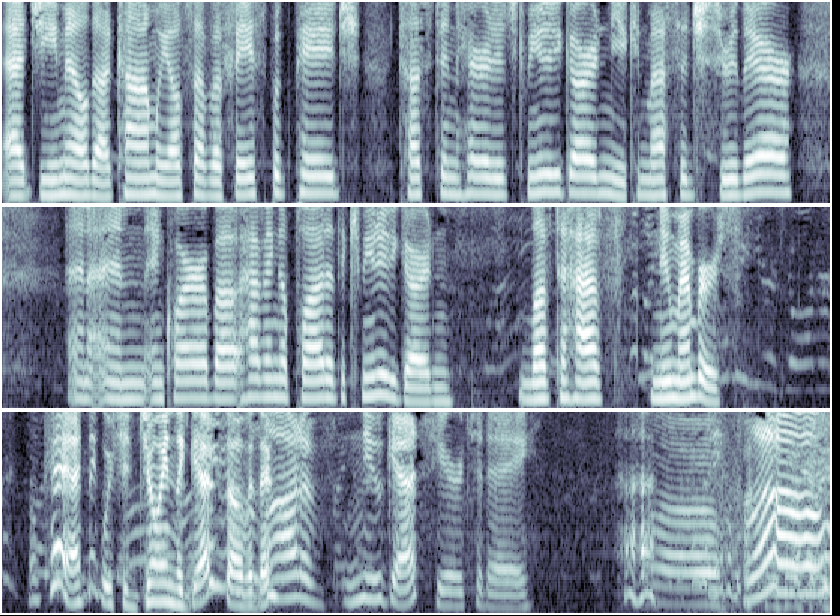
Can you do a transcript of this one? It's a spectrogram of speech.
at gmail.com. We also have a Facebook page, Tustin Heritage Community Garden. You can message through there and, and inquire about having a plot at the community garden. Love to have new members. okay, I think we should join the guests over there. A lot of new guests here today. Hello.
